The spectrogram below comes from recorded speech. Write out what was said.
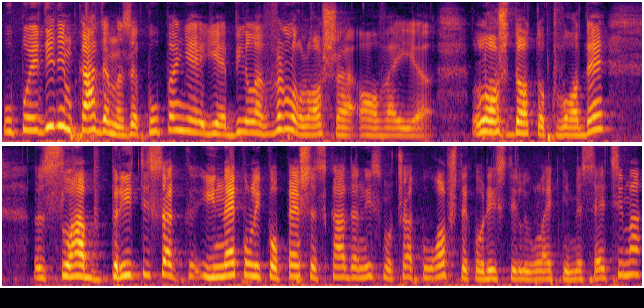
U pojedinim kadama za kupanje je bila vrlo loša, ovaj, loš dotok vode, slab pritisak i nekoliko pešec kada nismo čak uopšte koristili u letnjim mesecima,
